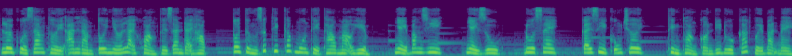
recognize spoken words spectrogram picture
Lời của Giang Thời An làm tôi nhớ lại khoảng thời gian đại học, tôi từng rất thích các môn thể thao mạo hiểm, nhảy băng di, nhảy dù, đua xe, cái gì cũng chơi, thỉnh thoảng còn đi đua cát với bạn bè.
